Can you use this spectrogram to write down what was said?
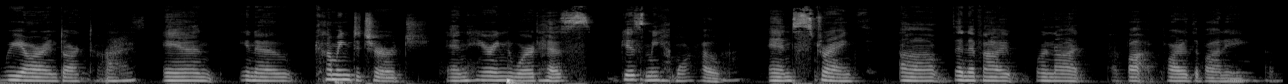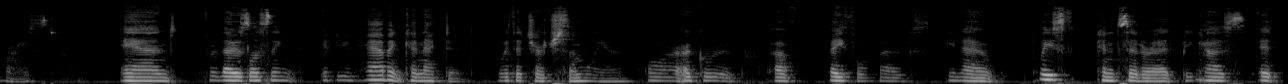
we are in dark times. Right. And you know, coming to church and hearing the word has gives me more hope and strength uh, than if I were not a part of the body of Christ. And for those listening, if you haven't connected with a church somewhere or a group of faithful folks, you know, please consider it because it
